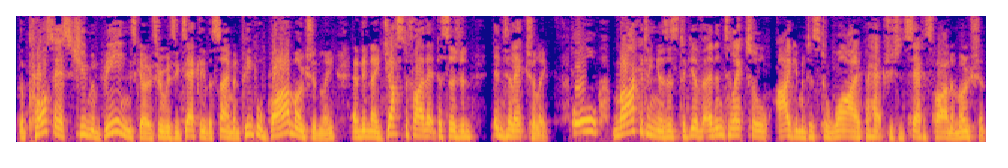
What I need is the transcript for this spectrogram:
The process human beings go through is exactly the same. And people buy emotionally, and then they justify that decision intellectually. All marketing is is to give an intellectual argument as to why perhaps you should satisfy an emotion.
